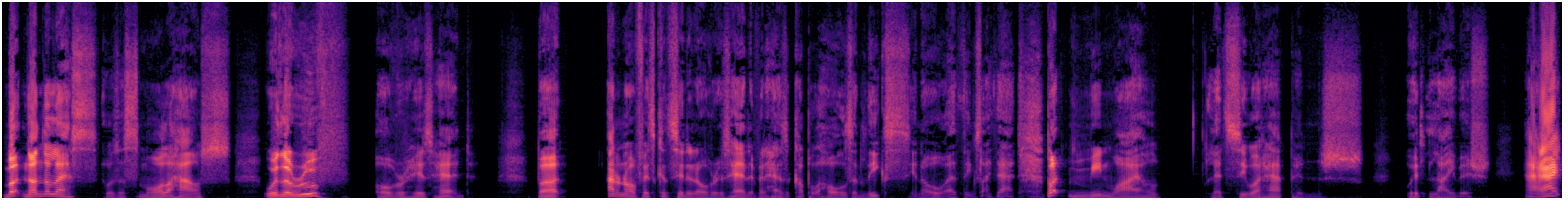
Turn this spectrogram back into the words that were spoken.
But nonetheless, it was a smaller house with a roof over his head. But I don't know if it's considered over his head if it has a couple of holes and leaks, you know, uh, things like that. But meanwhile, let's see what happens with Leibish. All right,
